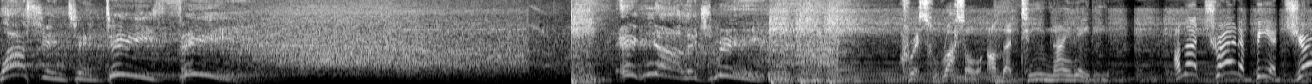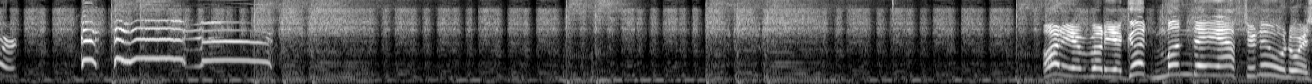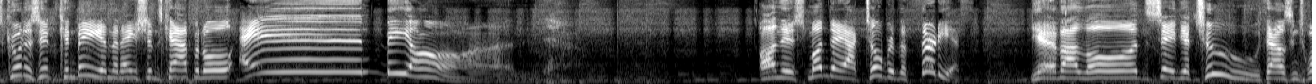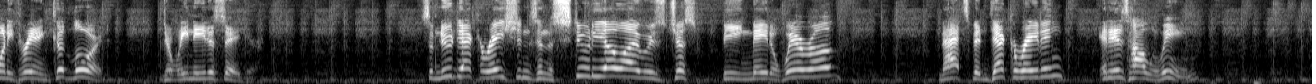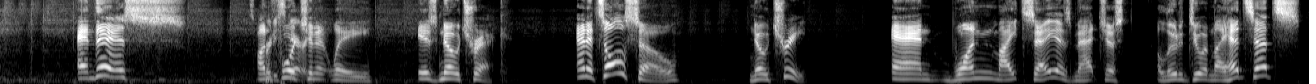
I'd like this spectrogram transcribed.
Washington, D.C. Acknowledge me. Chris Russell on the Team 980. I'm not trying to be a jerk. Alrighty, everybody, a good Monday afternoon, or as good as it can be in the nation's capital and beyond. On this Monday, October the 30th, year of our Lord and Savior 2023, and good Lord, do we need a Savior? Some new decorations in the studio I was just being made aware of. Matt's been decorating. It is Halloween. And this, unfortunately, is no trick. And it's also no treat. And one might say, as Matt just alluded to in my headsets,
